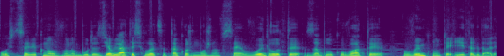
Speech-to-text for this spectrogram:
Ось це вікно воно буде з'являтися, але це також можна все видалити, заблокувати, вимкнути і так далі.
